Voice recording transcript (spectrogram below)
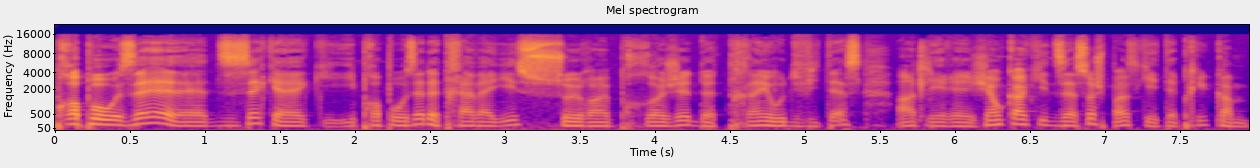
proposait, euh, disait qu'il proposait de travailler sur un projet de train haute vitesse entre les régions. Quand il disait ça, je pense qu'il était pris comme.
